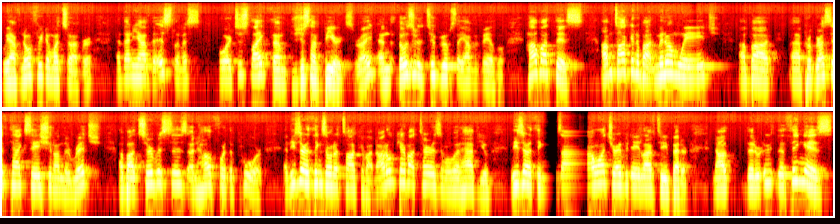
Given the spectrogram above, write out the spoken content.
We have no freedom whatsoever. And then you have the Islamists who are just like them, they just have beards, right? And those are the two groups they have available. How about this? I'm talking about minimum wage, about uh, progressive taxation on the rich, about services and help for the poor. And these are the things I want to talk about. Now, I don't care about terrorism or what have you. These are the things I, I want your everyday life to be better. Now, the, the thing is,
